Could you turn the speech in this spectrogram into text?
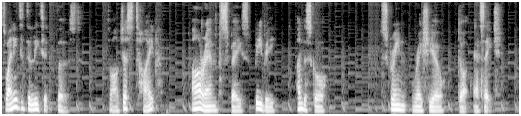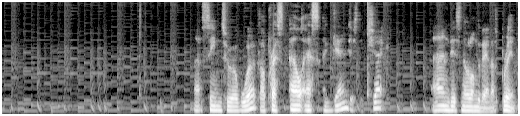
So I need to delete it first. So I'll just type rm space bb underscore screenratio.sh. That seemed to have worked. I'll press ls again just to check and it's no longer there. That's brilliant.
